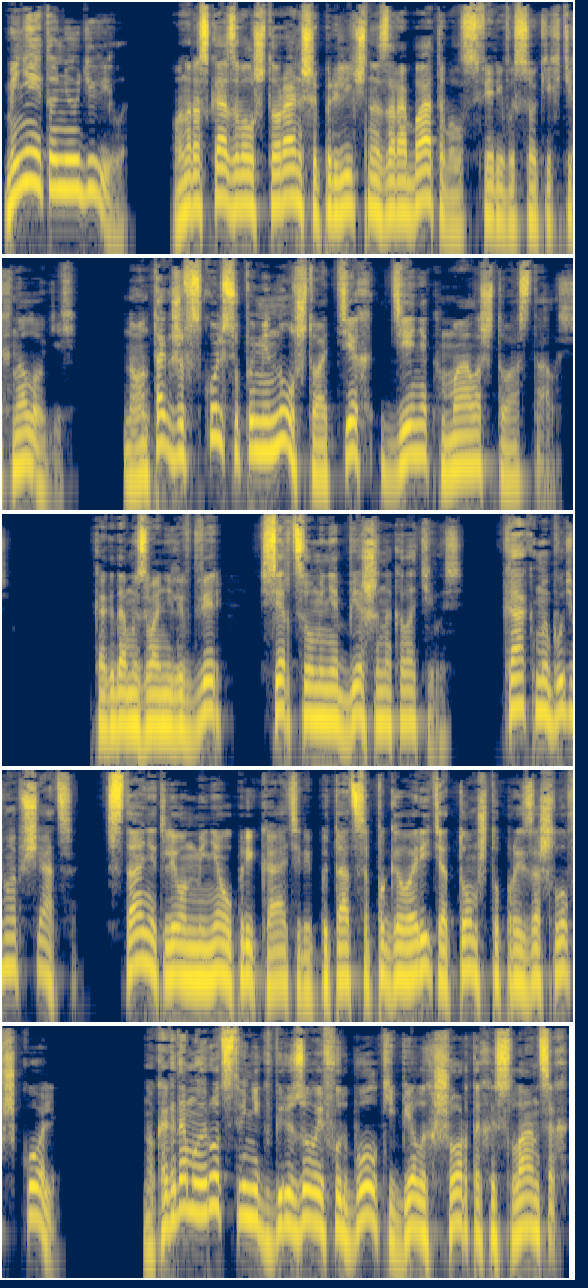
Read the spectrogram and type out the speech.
Меня это не удивило. Он рассказывал, что раньше прилично зарабатывал в сфере высоких технологий. Но он также вскользь упомянул, что от тех денег мало что осталось. Когда мы звонили в дверь, сердце у меня бешено колотилось. Как мы будем общаться? Станет ли он меня упрекать или пытаться поговорить о том, что произошло в школе? Но когда мой родственник в бирюзовой футболке, белых шортах и сланцах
